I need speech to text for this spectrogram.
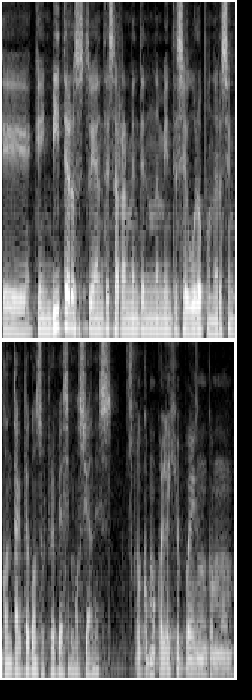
eh, que invite a los estudiantes a realmente en un ambiente seguro ponerse en contacto con sus propias emociones. O como colegio pueden como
